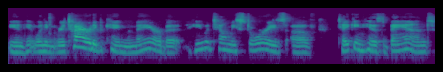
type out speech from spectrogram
And he, when he retired, he became the mayor. But he would tell me stories of taking his band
